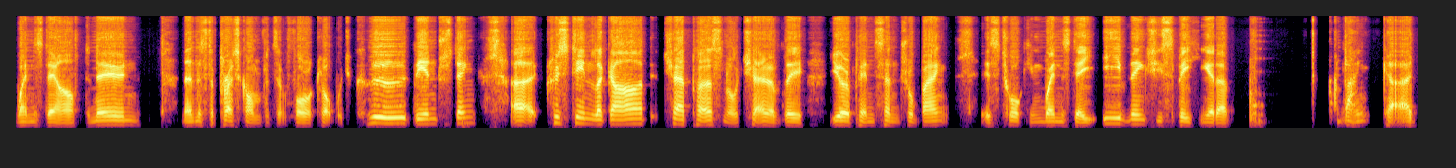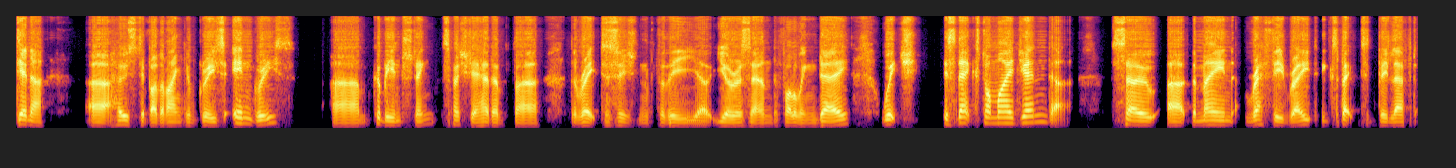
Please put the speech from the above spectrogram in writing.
Wednesday afternoon. Then there's the press conference at 4 o'clock, which could be interesting. Uh, Christine Lagarde, chairperson or chair of the European Central Bank, is talking Wednesday evening. She's speaking at a bank uh, dinner uh, hosted by the Bank of Greece in Greece. Um, could be interesting, especially ahead of uh, the rate decision for the uh, Eurozone the following day, which is next on my agenda. So uh, the main REFI rate expected to be left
